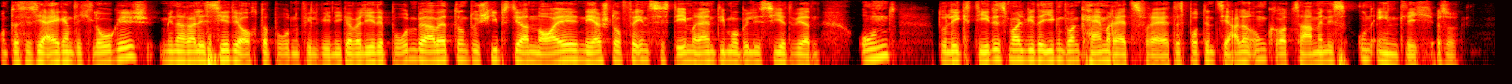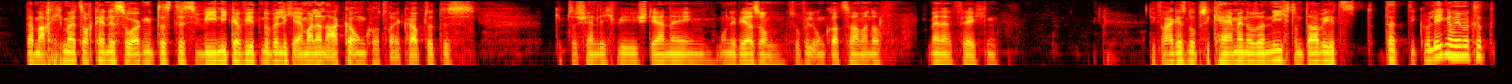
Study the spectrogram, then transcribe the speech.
und das ist ja eigentlich logisch, mineralisiert ja auch der Boden viel weniger, weil jede Bodenbearbeitung, du schiebst ja neue Nährstoffe ins System rein, die mobilisiert werden. Und du legst jedes Mal wieder irgendwann Keimreiz frei. Das Potenzial an Unkrautsamen ist unendlich. Also da mache ich mir jetzt auch keine Sorgen, dass das weniger wird, nur weil ich einmal einen Acker Unkraut frei gehabt habe. Das gibt wahrscheinlich wie Sterne im Universum, so viel Unkrautsamen auf meinen Flächen. Die Frage ist nur, ob sie keimen oder nicht. Und da habe ich jetzt, die Kollegen haben immer gesagt,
